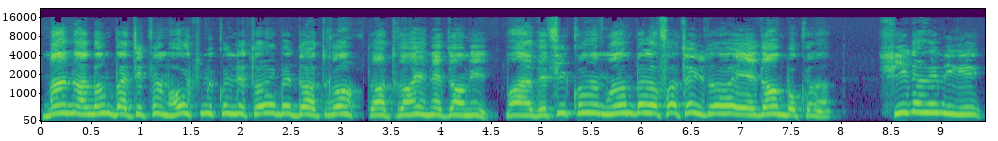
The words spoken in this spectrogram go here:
من الان وظیفم حکم می‌کنه تو رو به دادگاه دادگاه نظامی معرفی کنم و هم بلافاصله تو رو اعدام بکنم. چی داره میگی؟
